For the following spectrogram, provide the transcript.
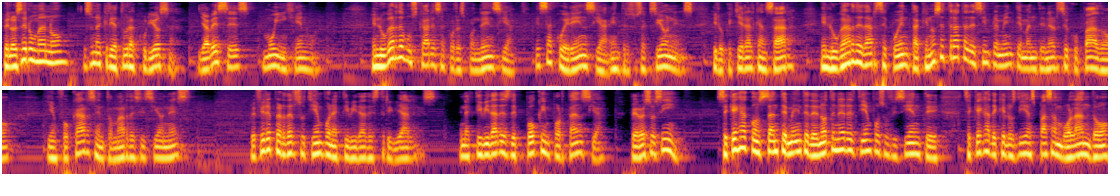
Pero el ser humano es una criatura curiosa y a veces muy ingenua. En lugar de buscar esa correspondencia, esa coherencia entre sus acciones y lo que quiere alcanzar, en lugar de darse cuenta que no se trata de simplemente mantenerse ocupado y enfocarse en tomar decisiones, prefiere perder su tiempo en actividades triviales, en actividades de poca importancia, pero eso sí, se queja constantemente de no tener el tiempo suficiente, se queja de que los días pasan volando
